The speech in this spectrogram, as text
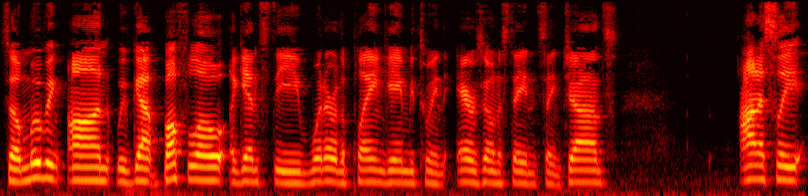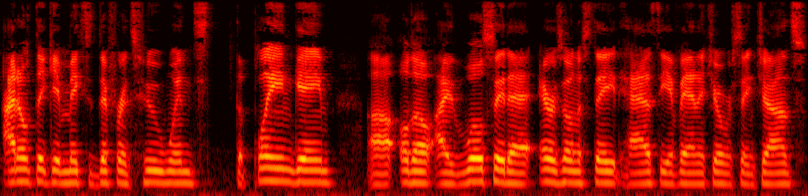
So moving on, we've got Buffalo against the winner of the play-in game between Arizona State and St. John's. Honestly, I don't think it makes a difference who wins the play-in game. Uh, although I will say that Arizona State has the advantage over St. John's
